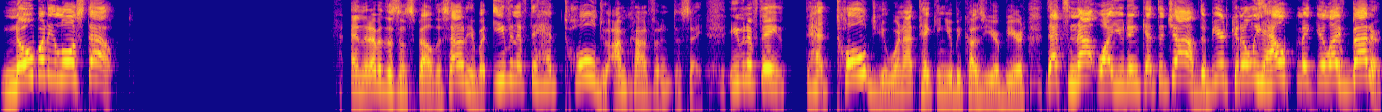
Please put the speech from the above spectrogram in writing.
Nobody lost out. And the Rebbe doesn't spell this out here, but even if they had told you, I'm confident to say, even if they had told you, we're not taking you because of your beard, that's not why you didn't get the job. The beard could only help make your life better.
